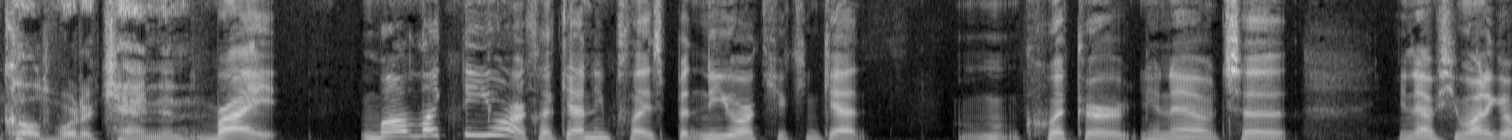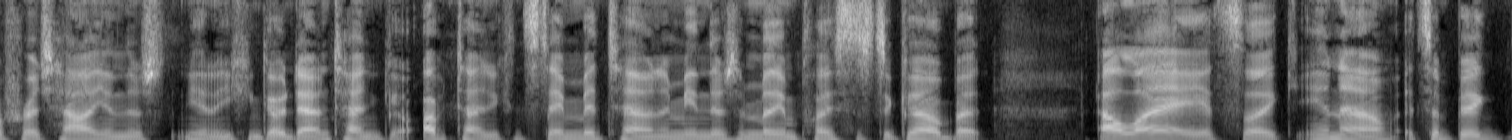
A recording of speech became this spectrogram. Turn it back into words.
Coldwater Canyon. Right. Well, like New York, like any place, but New York you can get quicker, you know, to, you know, if you want to go for Italian, there's, you know, you can go downtown, you can go uptown, you can stay midtown. I mean, there's a million places to go, but LA, it's like, you know, it's a big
